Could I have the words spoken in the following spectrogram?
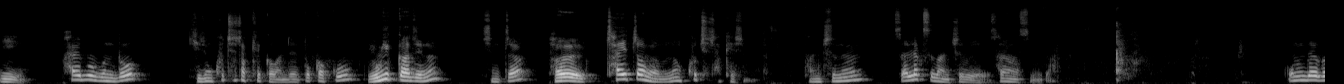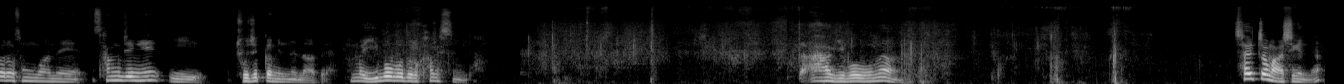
이 팔 부분도 기존 코치 자켓과 완전히 똑같고 여기까지는 진짜 별 차이점이 없는 코치 자켓입니다. 단추는 셀렉스 단추를 사용했습니다. 꼼데가르송만의 상징인 이 조직감 있는 라벨 한번 입어보도록 하겠습니다. 딱 입어보면 차이점 아시겠나요?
